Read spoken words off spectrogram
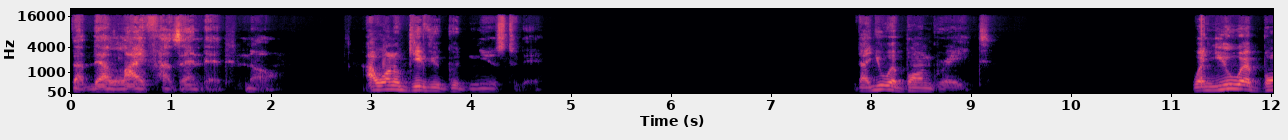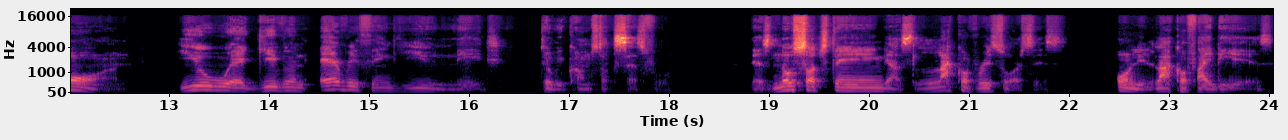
that their life has ended. No. I want to give you good news today that you were born great. When you were born, you were given everything you need to become successful. There's no such thing as lack of resources, only lack of ideas.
